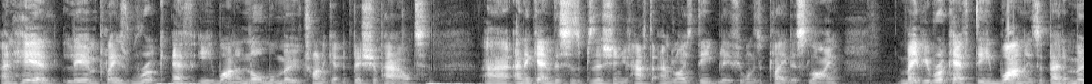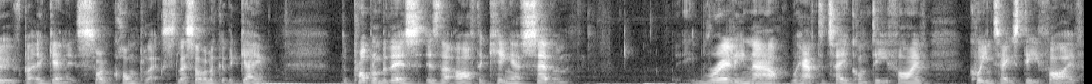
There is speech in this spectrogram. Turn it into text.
And here, Liem plays rook fe1, a normal move, trying to get the bishop out. Uh, and again, this is a position you'd have to analyse deeply if you wanted to play this line. Maybe rook fd1 is a better move, but again, it's so complex. Let's have a look at the game. The problem with this is that after king f7, really now we have to take on d5, queen takes d5.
